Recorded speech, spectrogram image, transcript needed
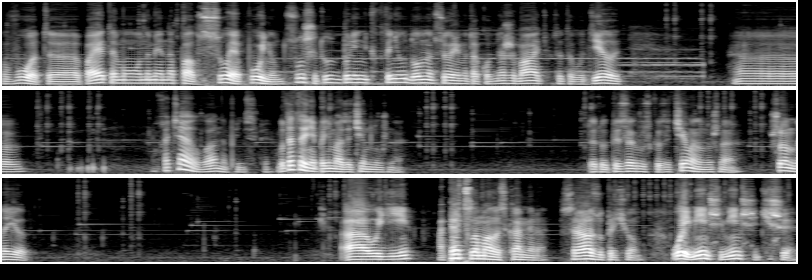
Вот, э, поэтому он на меня напал. Все, я понял. Слушай, тут, блин, как-то неудобно все время так вот нажимать, вот это вот делать. Э, хотя, ладно, в принципе. Вот это я не понимаю, зачем нужно. Эта перезагрузка, зачем она нужна? Что она дает? А, уйди. Опять сломалась камера. Сразу причем. Ой, меньше, меньше, тише.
